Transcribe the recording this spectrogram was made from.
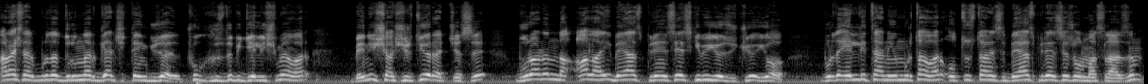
Arkadaşlar burada durumlar gerçekten güzel. Çok hızlı bir gelişme var. Beni şaşırtıyor açıkçası. Buranın da alayı beyaz prenses gibi gözüküyor. Yo. Burada 50 tane yumurta var. 30 tanesi beyaz prenses olması lazım.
